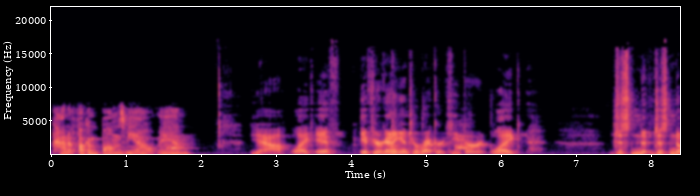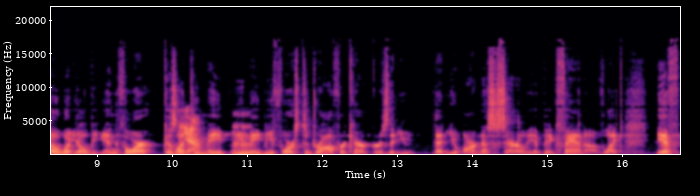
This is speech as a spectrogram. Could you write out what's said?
kind of fucking bums me out, man. Yeah, like if if you're getting into Record Keeper, like just kn- just know what you'll be in for because like Yeah. you may you Mhm. may be forced to draw for characters that you that you aren't necessarily a big fan of. Like if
